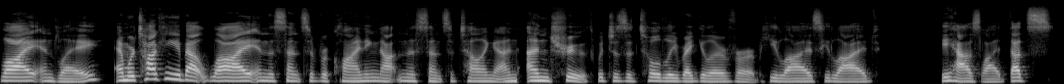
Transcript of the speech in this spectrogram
lie and lay. And we're talking about lie in the sense of reclining, not in the sense of telling an untruth, which is a totally regular verb. He lies, he lied, he has lied. That's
